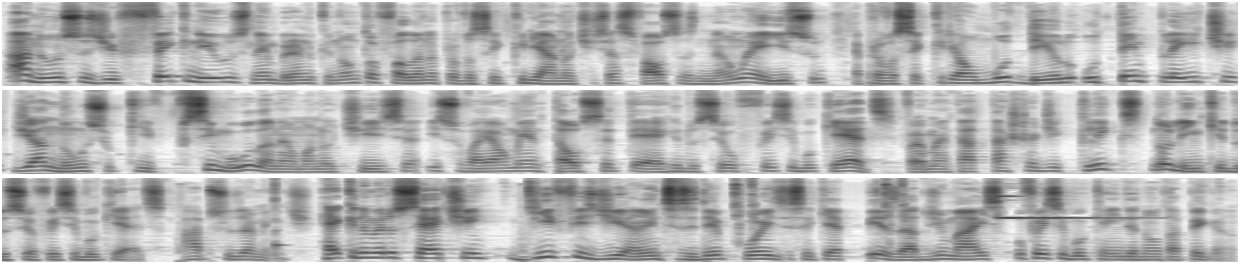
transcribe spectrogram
anúncios de fake news. Lembrando que não estou falando para você criar notícias falsas, não é isso. É para você criar um modelo, o template de anúncio que simula né, uma notícia. Isso vai aumentar o CTR do seu Facebook Ads, vai aumentar a taxa de cliques no link do seu Facebook Ads, absurdamente. Hack número 7, GIFs de antes e depois. Isso aqui é pesado demais, o Facebook ainda não está pegando.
